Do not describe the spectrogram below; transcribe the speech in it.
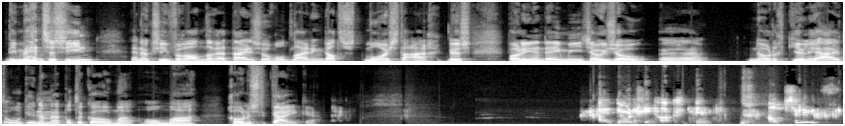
die mensen zien en ook zien veranderen tijdens zo'n rondleiding, dat is het mooiste eigenlijk. Dus Pauline en Demi, sowieso nodig ik jullie uit om een keer naar Meppel te komen om gewoon eens te kijken. Uitnodiging geaccepteerd. Absoluut.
